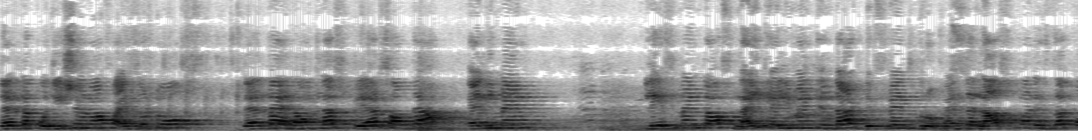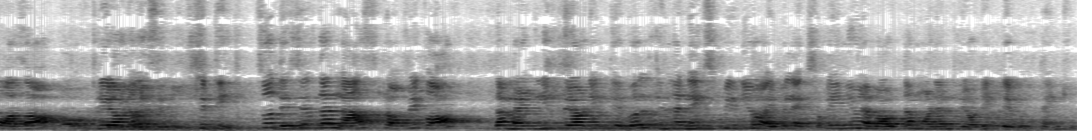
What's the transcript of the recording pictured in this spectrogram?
then the position of isotopes, then the anomalous pairs of the element, placement of like element in the different group and the last one is the cause of periodicity. So this is the last topic of the Mendeleev periodic table. In the next video I will explain you about the modern periodic table. Thank you.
